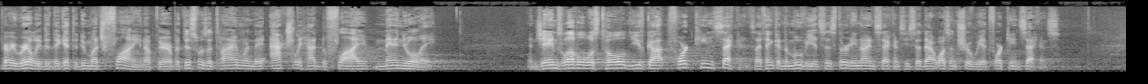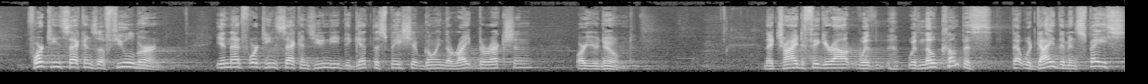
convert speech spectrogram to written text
Very rarely did they get to do much flying up there, but this was a time when they actually had to fly manually. And James Lovell was told, You've got 14 seconds. I think in the movie it says 39 seconds. He said that wasn't true. We had 14 seconds. 14 seconds of fuel burn. In that 14 seconds, you need to get the spaceship going the right direction or you're doomed. They tried to figure out with, with no compass that would guide them in space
